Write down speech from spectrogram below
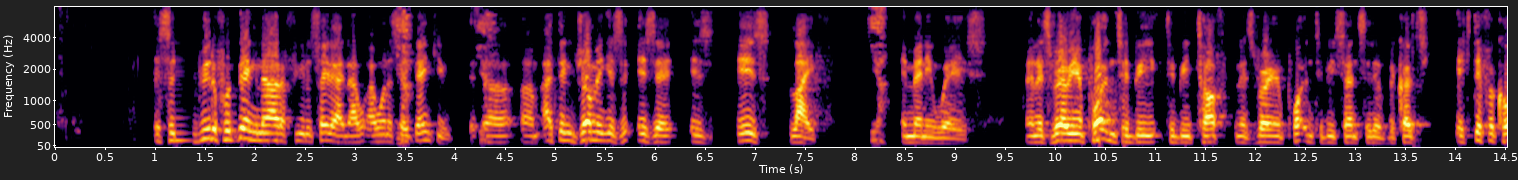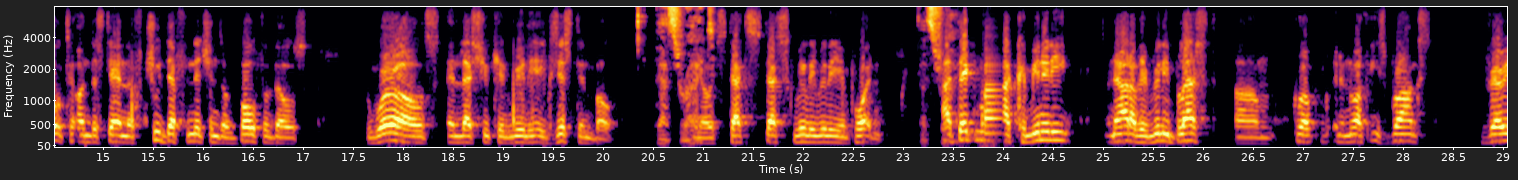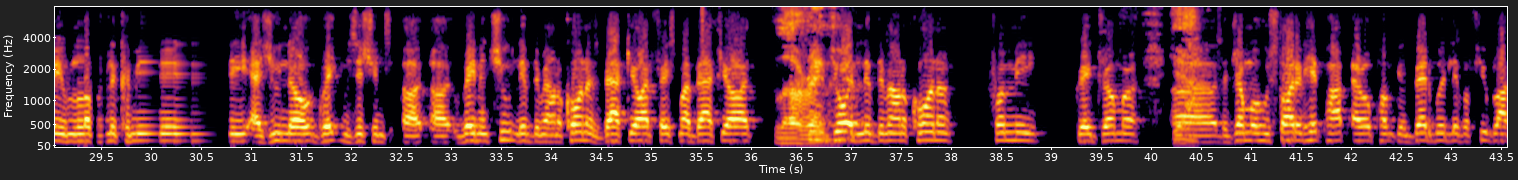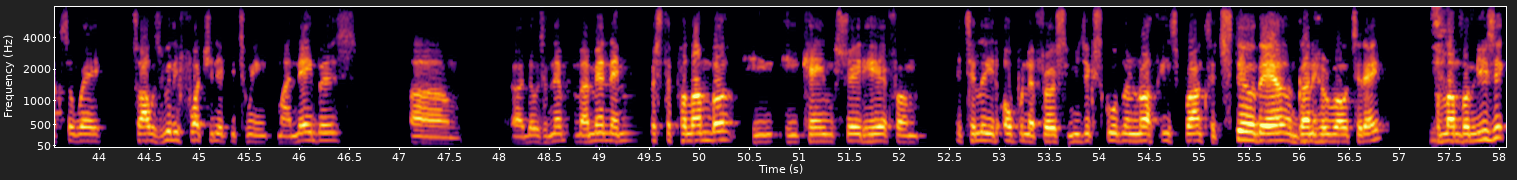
it's a beautiful thing now for you to say that. And I, I want to say yeah. thank you. Yeah. Uh, um, I think drumming is is a is is life. Yeah. In many ways, and it's very important to be to be tough, and it's very important to be sensitive because it's difficult to understand the true definitions of both of those worlds unless you can really exist in both. That's right. You know, it's that's that's really really important. That's right. I think my community now that I've been really blessed. Um, grew up in the Northeast Bronx, very lovely community. As you know, great musicians. Uh, uh, Raymond Chew lived around the corner. His backyard faced my backyard. Love Raymond. Jordan lived around the corner from me great drummer. Yeah. Uh, the drummer who started hip hop, Errol Pumpkin Bedward, live a few blocks away. So I was really fortunate between my neighbors. Um, uh, there was a, a, man named Mr. Palumba. He he came straight here from Italy to open the first music school in the Northeast Bronx. It's still there on Gun Hill Road today. Yeah. Palumba Music.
